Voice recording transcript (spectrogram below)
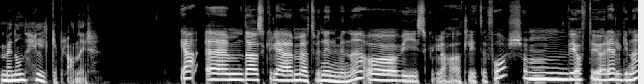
med noen helgeplaner. Ja, um, da skulle jeg møte venninnene mine, og vi skulle ha et lite vors, som vi ofte gjør i helgene.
